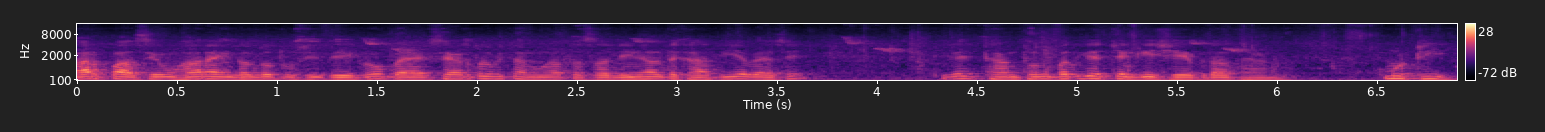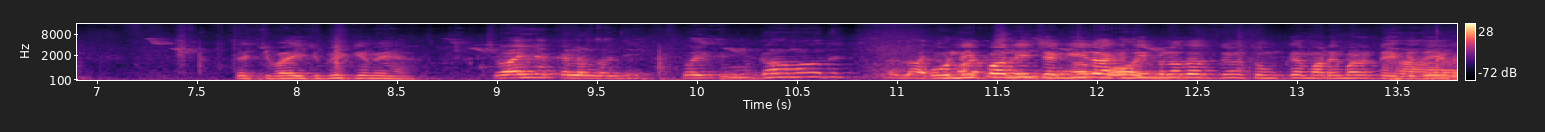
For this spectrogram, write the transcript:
ਹਰ ਪਾਸਿਓਂ ਹਰ ਐਂਗਲ ਤੋਂ ਤੁਸੀਂ ਦੇਖ ਲਓ ਬੈਕ ਸਾਈਡ ਤੋਂ ਵੀ ਤੁਹਾਨੂੰ ਆ ਤਸੱਲੀ ਨਾਲ ਦਿਖਾਤੀ ਆ ਵੈਸੇ। ਠੀਕ ਹੈ ਜੀ ਥਣ ਤੁਹਾਨੂੰ ਵਧੀਆ ਚੰਗੀ ਸ਼ੇਪ ਦਾ ਥਣ ਮੁੱਠੀ। ਤੇ ਚਵਾਈ ਚ ਵੀ ਕਿਵੇਂ ਆ? ਚਵਾਈ ਇੱਕ ਨੰਬਰ ਜੀ। ਕੋਈ ਗਾਵਾਂ ਦੇ ਲੱਗ ਪੋਲੀ ਪੋਲੀ ਚੰਗੀ ਲੱਗਦੀ ਮੈਨੂੰ ਤਾਂ ਜਿਵੇਂ ਤੁਮਕੇ ਮਾੜੇ ਮਾੜੇ ਟਿਕਦੇ ਆ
